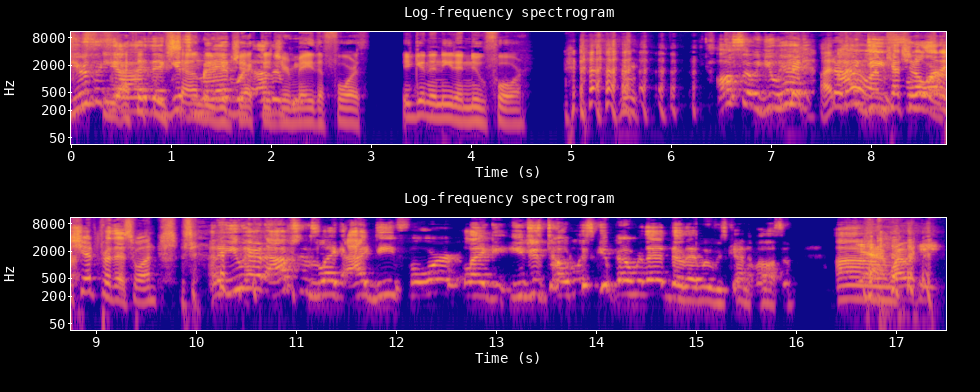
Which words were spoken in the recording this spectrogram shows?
You're the Yeah, I guy think that gets soundly mad rejected other your people. May the 4th. You're going to need a new 4. Also, you had I don't know. I'm ID catching a lot of shit for this one. I mean, you had options like ID four. Like you just totally skipped over that. Though that movie's kind of awesome. Um, Yeah. Why would he?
